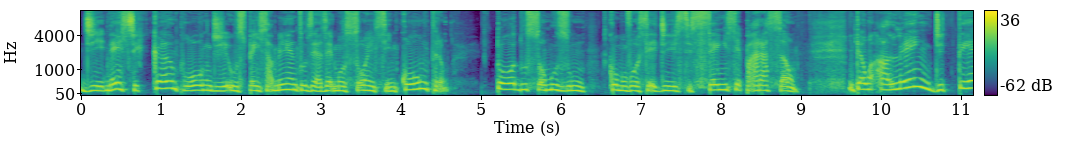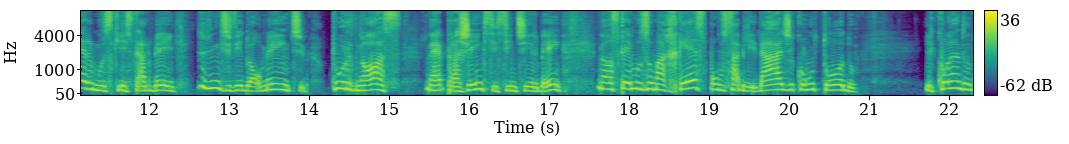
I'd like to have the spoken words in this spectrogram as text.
de nesse campo onde os pensamentos e as emoções se encontram, todos somos um, como você disse, sem separação. Então, além de termos que estar bem individualmente, por nós, né, para a gente se sentir bem, nós temos uma responsabilidade com o todo. E quando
